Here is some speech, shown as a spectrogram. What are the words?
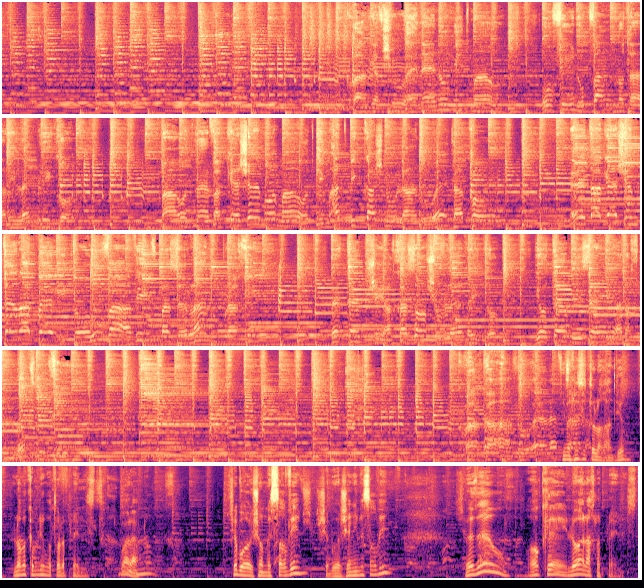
יבשו עינינו מדמעות, ופינו כבר נותר אילם בלי קול. מה עוד נבקש אמור מה עוד, כמעט ביקשנו לנו את הכל. את הגשם תן רק בעיתו, ובאביב בזר לנו פרחים. ותן שיחזור שוב לביתו, יותר מזה אנחנו לא צריכים. אני מכניס אותו לרדיו, לא מקבלים אותו לפלייליסט. וואלה. שבוע ראשון מסרבים, שבוע שני מסרבים, וזהו, אוקיי, לא הלך לפלייליסט.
